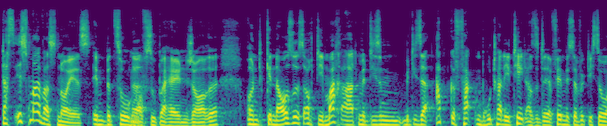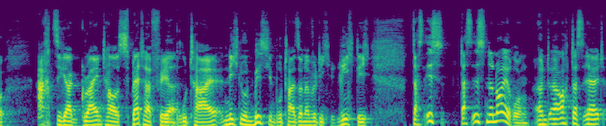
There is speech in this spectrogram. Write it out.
das ist mal was Neues im Bezogen Ja. auf Superhelden-Genre. Und genauso ist auch die Machart mit diesem, mit dieser abgefuckten Brutalität. Also der Film ist ja wirklich so 80er Grindhouse-Splatter-Film Ja. brutal. Nicht nur ein bisschen brutal, sondern wirklich richtig. Das ist, das ist eine Neuerung. Und auch, dass er halt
